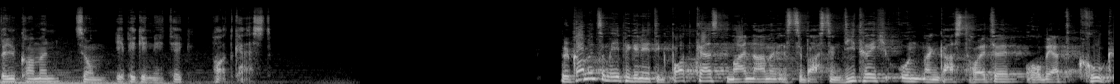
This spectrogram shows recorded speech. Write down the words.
Willkommen zum Epigenetik Podcast. Willkommen zum Epigenetik Podcast. Mein Name ist Sebastian Dietrich und mein Gast heute Robert Krug.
